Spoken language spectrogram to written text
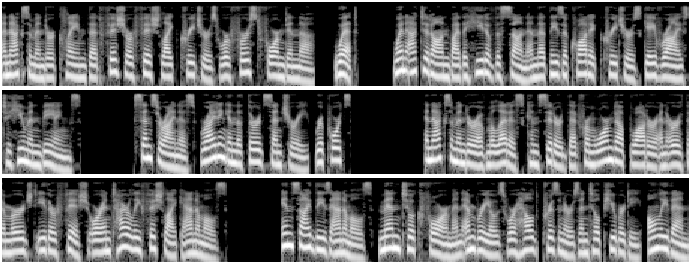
Anaximander claimed that fish or fish-like creatures were first formed in the wet when acted on by the heat of the sun and that these aquatic creatures gave rise to human beings. Censorinus, writing in the 3rd century, reports Anaximander of Miletus considered that from warmed-up water and earth emerged either fish or entirely fish-like animals. Inside these animals, men took form and embryos were held prisoners until puberty, only then,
